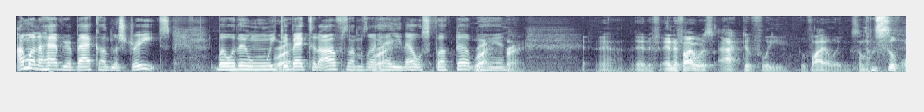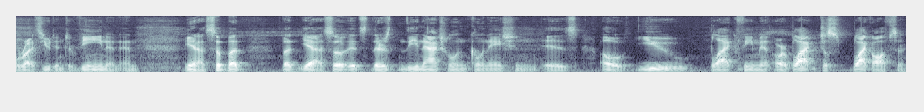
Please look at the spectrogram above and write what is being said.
I'm gonna have your back on the streets. But then when we right. get back to the office, I'm like, right. hey, that was fucked up, right, man. Right. Yeah. And if and if I was actively violating someone's civil rights, you'd intervene and and you know, So but but yeah. So it's there's the natural inclination is oh, you, black female, or black, just black officer,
